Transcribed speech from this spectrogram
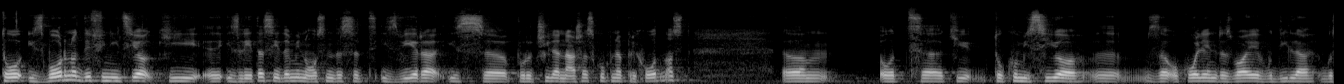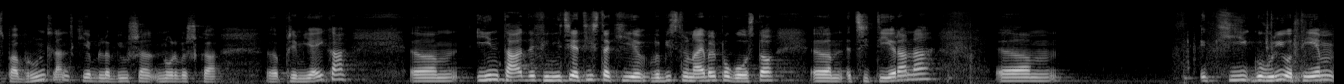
to izvorno definicijo, ki eh, iz leta 87 izvira iz uh, poročila Naša skupna prihodnost, um, od, uh, ki to komisijo uh, za okolje in razvoj je vodila gospa Brundtland, ki je bila bivša norveška uh, premijejka. Um, in ta definicija je tista, ki je v bistvu najbolj pogosto um, citirana um, ki govori o tem,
